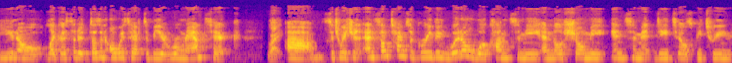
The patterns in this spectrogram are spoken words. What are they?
you know, like I said, it doesn't always have to be a romantic Right. um, situation. And sometimes a grieving widow will come to me and they'll show me intimate details between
